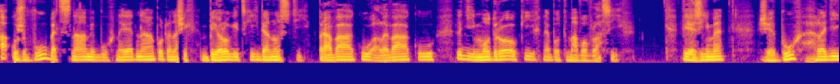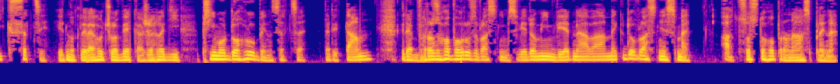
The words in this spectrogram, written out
A už vůbec s námi Bůh nejedná podle našich biologických daností, praváků a leváků, lidí modrookých nebo tmavovlasých. Věříme, že Bůh hledí k srdci jednotlivého člověka, že hledí přímo do hlubin srdce, tedy tam, kde v rozhovoru s vlastním svědomím vyjednáváme, kdo vlastně jsme a co z toho pro nás plyne.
